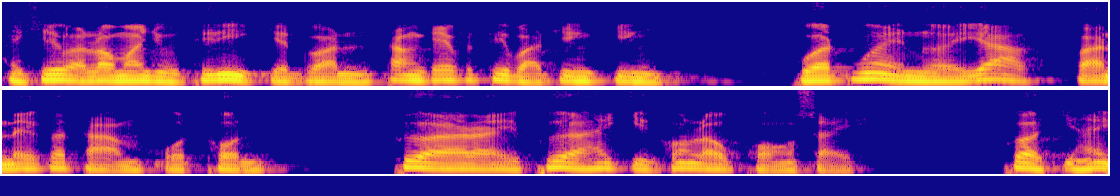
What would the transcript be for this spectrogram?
ให้คิดว่าเรามาอยู่ที่นี่เจ็ดวัน ตั้งใจปฏิบัติจริงๆปวดเมื่อยเหนื่อยยากปานใดก็ตามอดทน เพื่ออะไรเพื่อให้จิตของเราผ่องใส เพื่อให้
